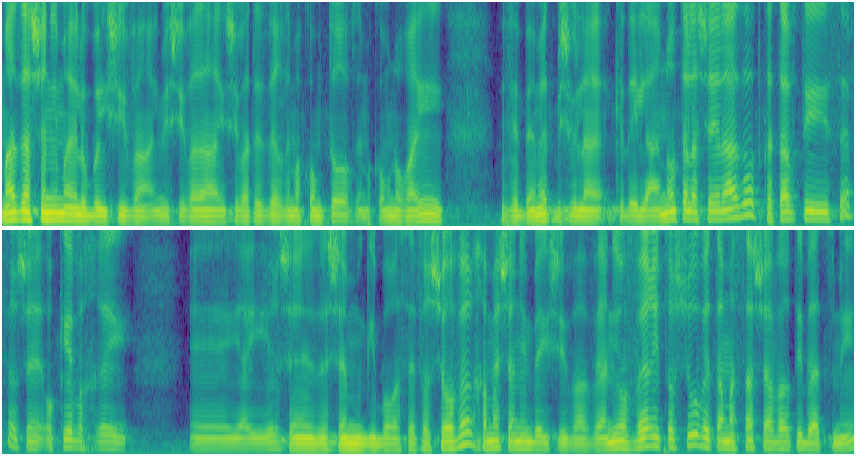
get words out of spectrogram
מה זה השנים האלו בישיבה. אם ישיבה, ישיבת הסדר זה מקום טוב, זה מקום נוראי, ובאמת בשביל, כדי לענות על השאלה הזאת, כתבתי ספר שעוקב אחרי... אה, יאיר, שזה שם גיבור הספר, שעובר חמש שנים בישיבה, ואני עובר איתו שוב את המסע שעברתי בעצמי.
